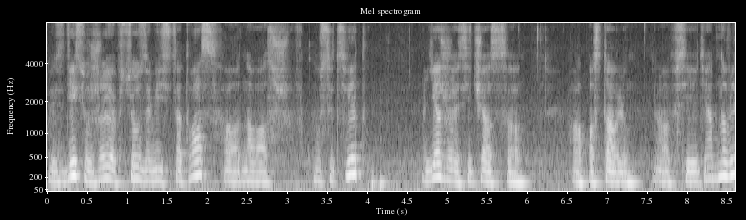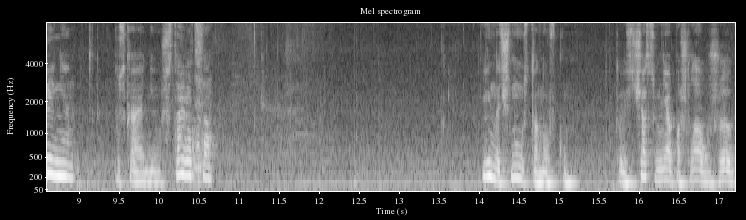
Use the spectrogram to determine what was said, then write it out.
То есть здесь уже все зависит от вас, на ваш вкус и цвет. Я же сейчас поставлю все эти обновления, пускай они уж ставятся. И начну установку. То есть сейчас у меня пошла уже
